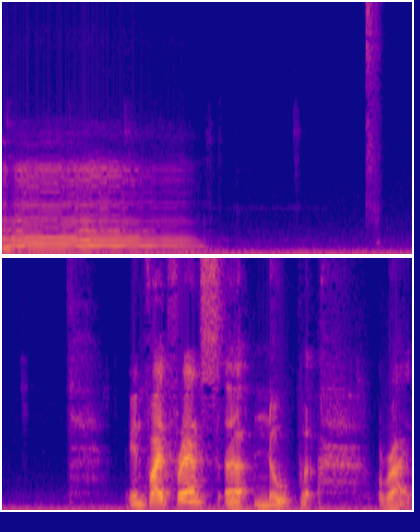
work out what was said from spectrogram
-mm. Invite friends? Uh, nope. Right.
